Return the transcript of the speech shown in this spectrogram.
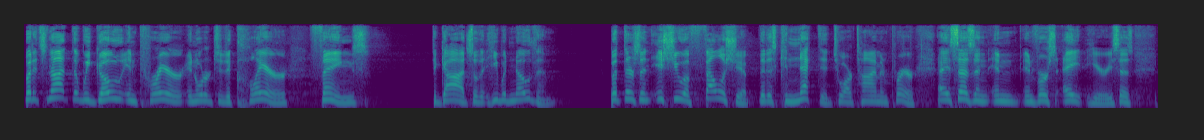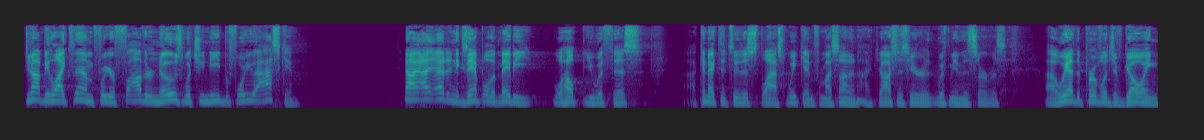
But it's not that we go in prayer in order to declare things to God so that he would know them. But there's an issue of fellowship that is connected to our time in prayer. It says in, in, in verse 8 here, he says, Do not be like them, for your Father knows what you need before you ask Him. Now, I had an example that maybe will help you with this, connected to this last weekend for my son and I. Josh is here with me in this service. Uh, we had the privilege of going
